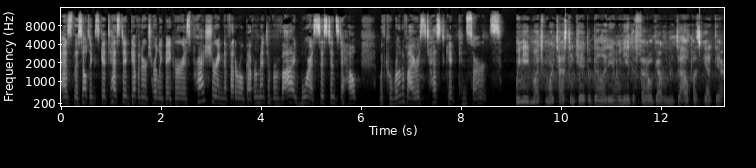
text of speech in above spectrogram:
As the Celtics get tested, Governor Charlie Baker is pressuring the federal government to provide more assistance to help with coronavirus test kit concerns. We need much more testing capability, and we need the federal government to help us get there.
